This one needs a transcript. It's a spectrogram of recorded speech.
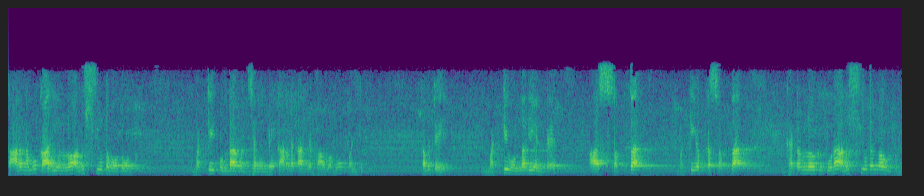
కారణము కార్యంలో అనుస్యూతమవుతూ ఉంటుంది. మట్టి కుండ మధ్య నుండే కారణకార్యభావము వంటిది. కాబట్టి మట్టి ఉన్నది అంటే ఆ సత్త మట్టి యొక్క సత్త ఘటంలోకి కూడా అనుస్యూతంగా ఉంటుంది.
